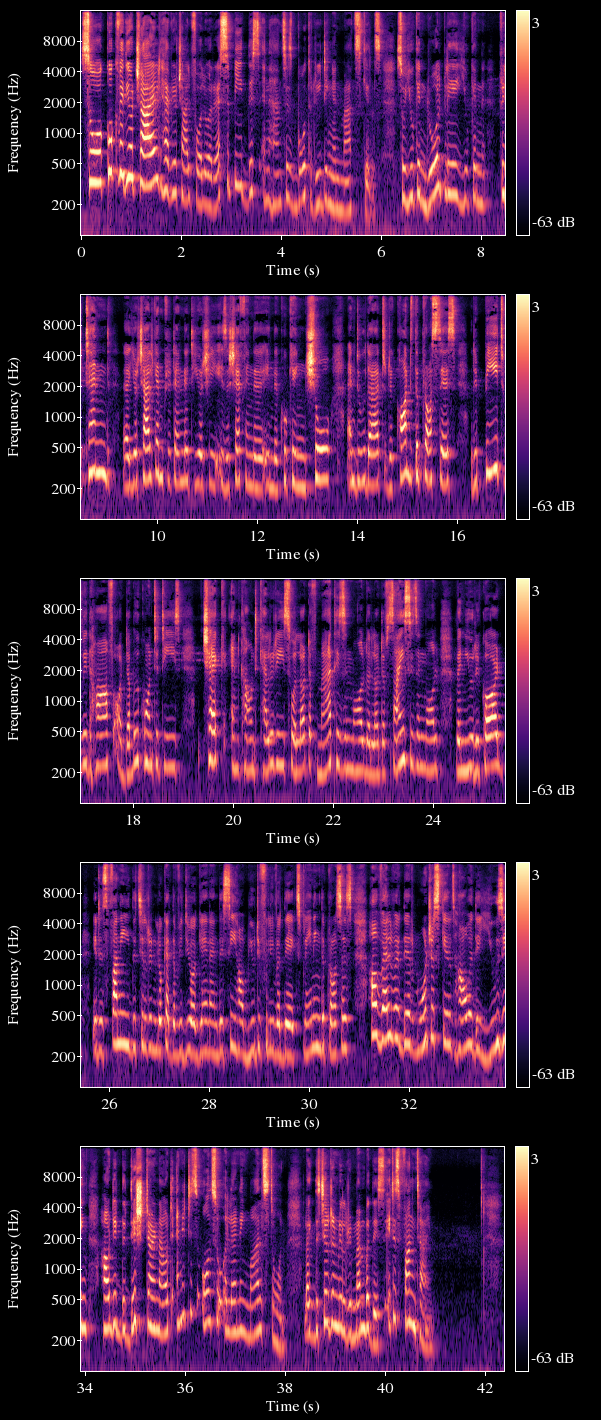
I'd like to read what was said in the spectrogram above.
So cook with your child, have your child follow a recipe. This enhances both reading and math skills. So you can role play, you can pretend uh, your child can pretend that he or she is a chef in the in the cooking show and do that record the process repeat with half or double quantities check and count calories. So a lot of math is involved a lot of science is involved. When you record it is funny. The children look at the video again and they see how beautifully were they explaining the process how well were their motor skills how were they using how did the dish turn out. And it is also a learning milestone. Like the children will remember this. It is fun time.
